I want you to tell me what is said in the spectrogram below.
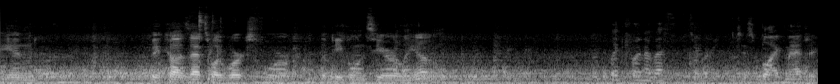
and because that's what works for the people in Sierra Leone. Which one of us is doing? Just black magic.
